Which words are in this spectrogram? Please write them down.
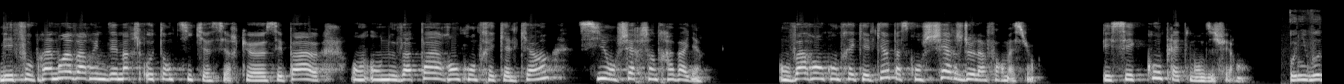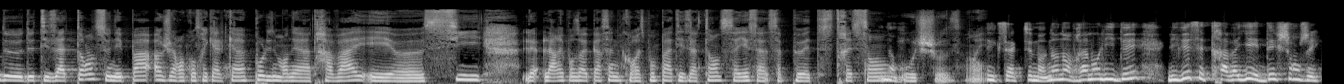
Mais il faut vraiment avoir une démarche authentique, c'est-à-dire que c'est pas, on, on, ne va pas rencontrer quelqu'un si on cherche un travail. On va rencontrer quelqu'un parce qu'on cherche de l'information, et c'est complètement différent. Au niveau de, de, tes attentes, ce n'est pas oh, je vais rencontrer quelqu'un pour lui demander un travail et euh, si la, réponse de la personne ne correspond pas à tes attentes, ça y est, ça, ça peut être stressant ou autre chose. Oui. Exactement. Non, non, vraiment l'idée, l'idée c'est de travailler et d'échanger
